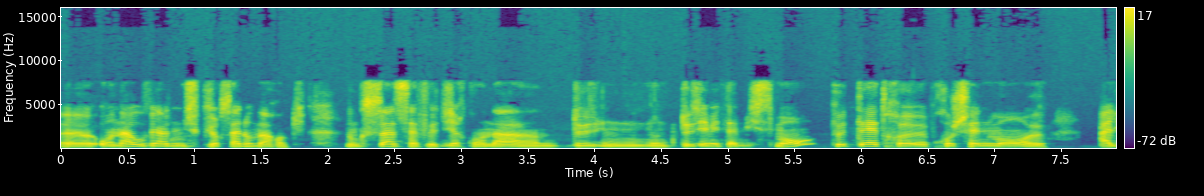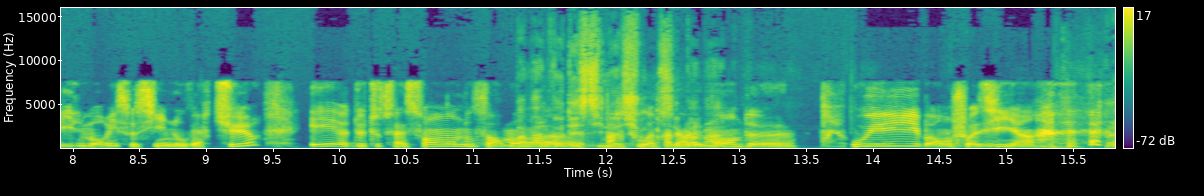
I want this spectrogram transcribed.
on a ouvert une succursale au Maroc. Donc, ça, ça veut dire qu'on a un, deuxième établissement, peut-être prochainement à l'île Maurice aussi une ouverture. Et euh, de toute façon, nous formons euh, partout à travers le monde. Euh. Oui, bah on choisit. Hein.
